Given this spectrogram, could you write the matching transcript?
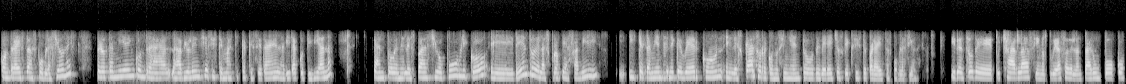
contra estas poblaciones, pero también contra la violencia sistemática que se da en la vida cotidiana, tanto en el espacio público, eh, dentro de las propias familias, y, que también tiene que ver con el escaso reconocimiento de derechos que existe para estas poblaciones. Y dentro de tu charla, si nos pudieras adelantar un poco,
